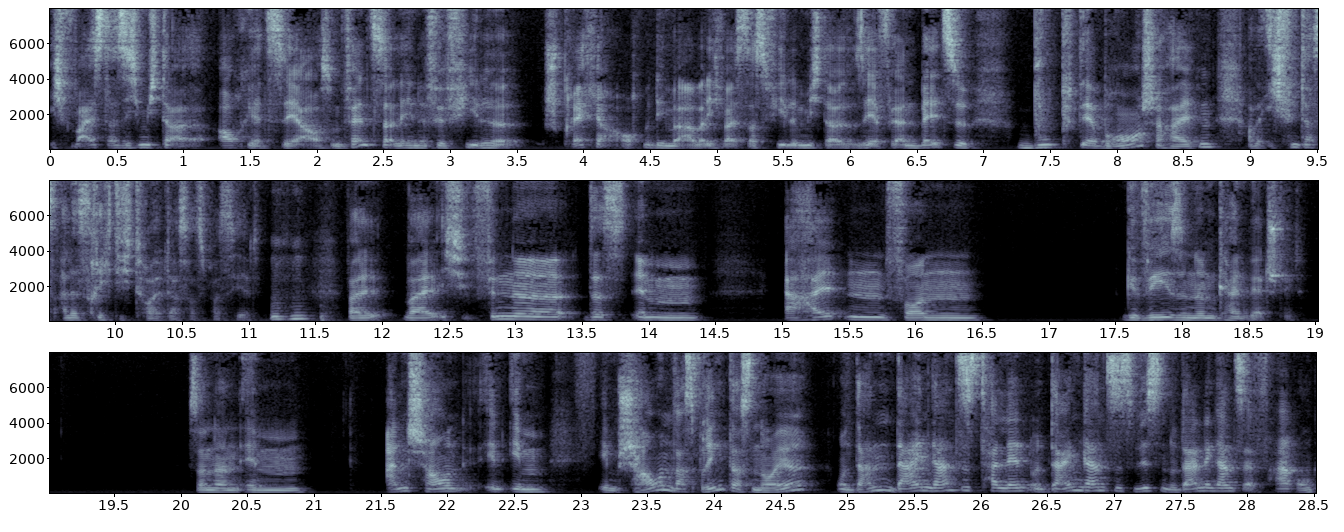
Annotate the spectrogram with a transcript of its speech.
ich weiß, dass ich mich da auch jetzt sehr aus dem Fenster lehne für viele Sprecher, auch mit denen wir arbeiten. Ich weiß, dass viele mich da sehr für einen Belzebub der Branche halten. Aber ich finde das alles richtig toll, dass das passiert. Mhm. Weil, weil ich finde, dass im Erhalten von Gewesenen kein Wert steht. Sondern im Anschauen, in, im, im Schauen, was bringt das Neue und dann dein ganzes Talent und dein ganzes Wissen und deine ganze Erfahrung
